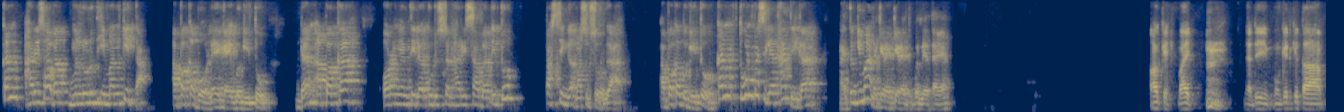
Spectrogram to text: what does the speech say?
Kan hari Sabat menurut iman kita apakah boleh kayak begitu? Dan apakah orang yang tidak kuduskan hari Sabat itu pasti nggak masuk surga Apakah begitu? Kan Tuhan pasti lihat hati kan? Nah itu gimana kira-kira itu pendeta ya? Oke, baik. Jadi mungkin kita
